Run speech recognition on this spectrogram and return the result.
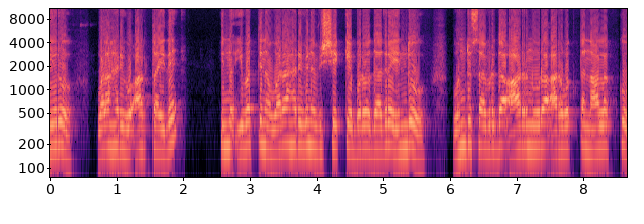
ನೀರು ಒಳಹರಿವು ಆಗ್ತಾ ಇದೆ. ಇನ್ನು ಇವತ್ತಿನ ಹೊರಹರಿವಿನ ವಿಷಯಕ್ಕೆ ಬರೋದಾದರೆ ಇಂದು ಒಂದು ಸಾವಿರದ ಆರುನೂರ ಅರವತ್ತ ನಾಲ್ಕು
